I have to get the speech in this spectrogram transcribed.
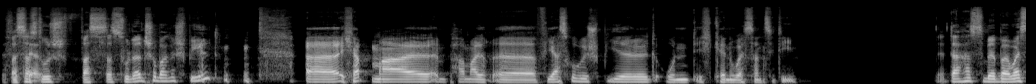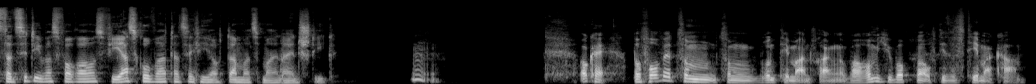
Was hast du, was hast du dann schon mal gespielt? äh, ich habe mal ein paar Mal äh, Fiasco gespielt und ich kenne Western City. Da hast du mir bei Western City was voraus. Fiasco war tatsächlich auch damals mein Einstieg. Hm. Okay, bevor wir zum, zum Grundthema anfragen, warum ich überhaupt mal auf dieses Thema kam.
